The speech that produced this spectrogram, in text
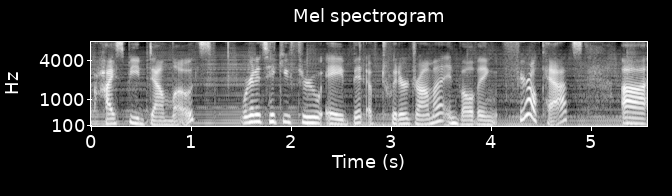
high speed downloads. We're going to take you through a bit of Twitter drama involving feral cats uh,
